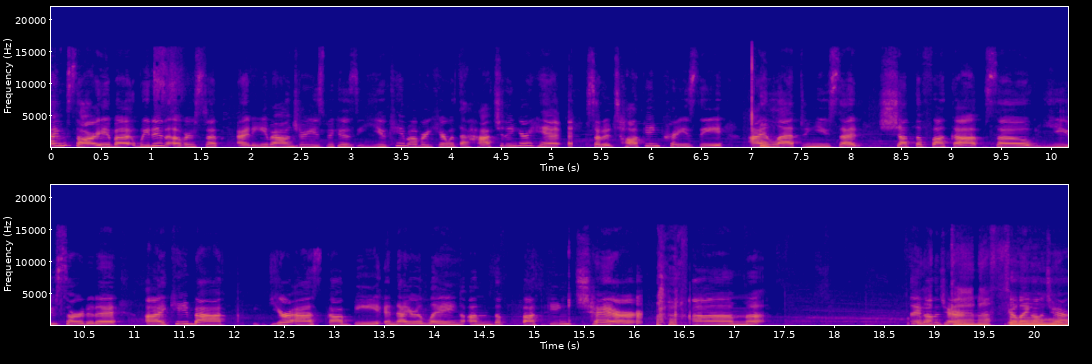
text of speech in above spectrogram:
I'm sorry, but we didn't overstep any boundaries because you came over here with a hatchet in your hand, started talking crazy. I Oop. left and you said, shut the fuck up. So you started it. I came back, your ass got beat, and now you're laying on the fucking chair. um, laying on the chair. You're laying on the chair.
